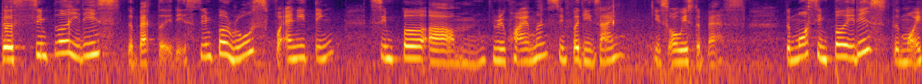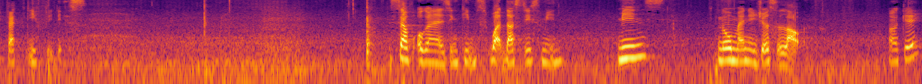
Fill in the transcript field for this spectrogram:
The simpler it is, the better it is. Simple rules for anything, simple um, requirements, simple design is always the best. The more simple it is, the more effective it is. Self-organizing teams. What does this mean? Means no managers allowed. Okay?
